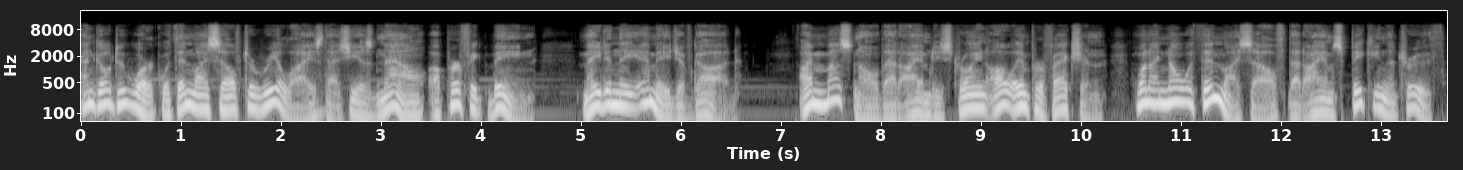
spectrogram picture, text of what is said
and go to work within myself to realize that she is now a perfect being, made in the image of God. I must know that I am destroying all imperfection when I know within myself that I am speaking the truth,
